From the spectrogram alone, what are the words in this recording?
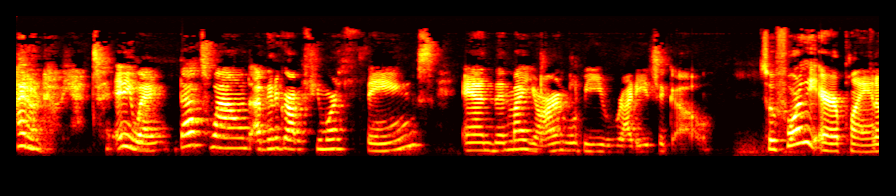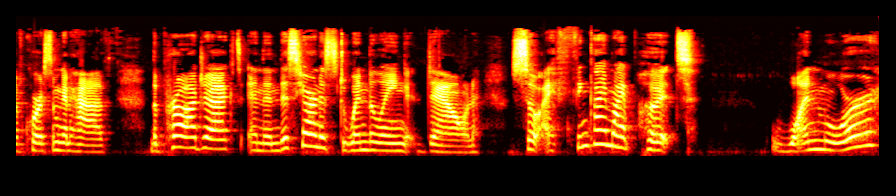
I don't know yet. Anyway, that's wound. I'm gonna grab a few more things and then my yarn will be ready to go. So for the airplane, of course, I'm gonna have the project and then this yarn is dwindling down. So I think I might put one more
